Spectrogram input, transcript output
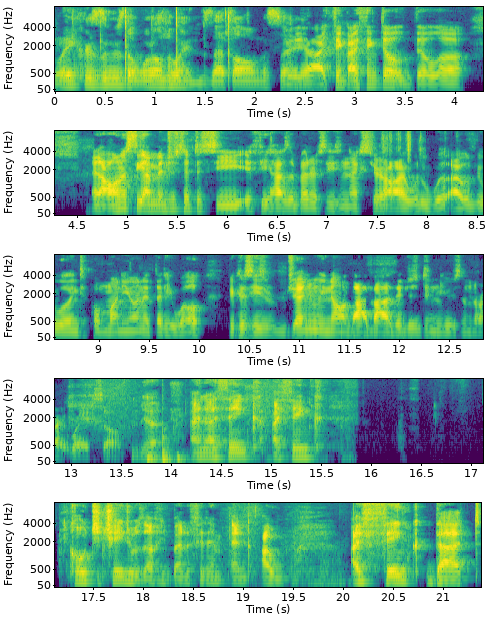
Lakers lose, the world wins. That's all I'm gonna say. yeah, I think I think they'll they'll uh and honestly I'm interested to see if he has a better season next year. I would will I would be willing to put money on it that he will because he's genuinely not that bad. They just didn't use him the right way. So Yeah, and I think I think coaching change will definitely benefit him, and I I think that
